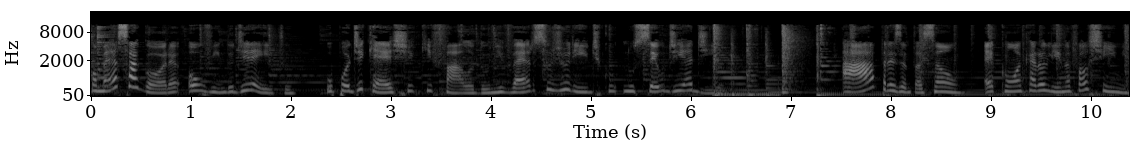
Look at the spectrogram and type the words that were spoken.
Começa agora Ouvindo Direito, o podcast que fala do universo jurídico no seu dia a dia. A apresentação é com a Carolina Faustini.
